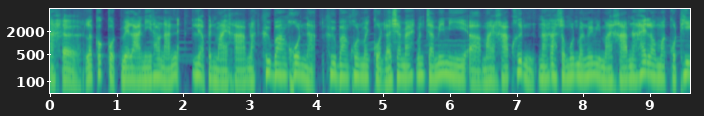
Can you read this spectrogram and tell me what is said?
นะเออแล้วก็กดเวลานี้เท่านั้นเนี่ยเลือกเป็น Minecraft นะคือบางคนอะคือบางคนมันกดแล้วใช่ไหมมันจะไม่มีเอ่อ Minecraft ขึ้นนะะสมมุติมันไม่มี Minecraft นะให้เรามากดที่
